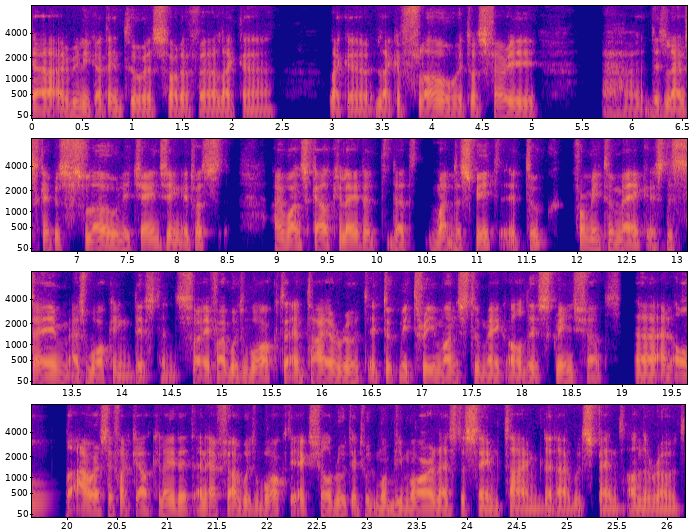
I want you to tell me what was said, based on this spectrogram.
yeah i really got into a sort of uh, like a like a like a flow it was very uh, this landscape is slowly changing it was I once calculated that my, the speed it took for me to make is the same as walking distance. So if I would walk the entire route, it took me three months to make all these screenshots uh, and all the hours if I calculated. And if I would walk the actual route, it would be more or less the same time that I would spend on the road.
